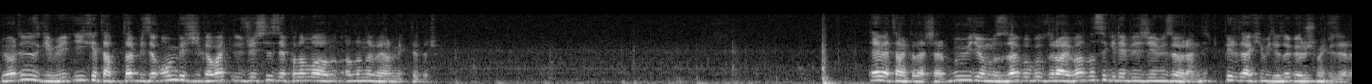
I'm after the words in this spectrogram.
Gördüğünüz gibi ilk etapta bize 15 GB ücretsiz depolama alan- alanı vermektedir. Evet arkadaşlar bu videomuzda Google Drive'a nasıl girebileceğimizi öğrendik. Bir dahaki videoda görüşmek üzere.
